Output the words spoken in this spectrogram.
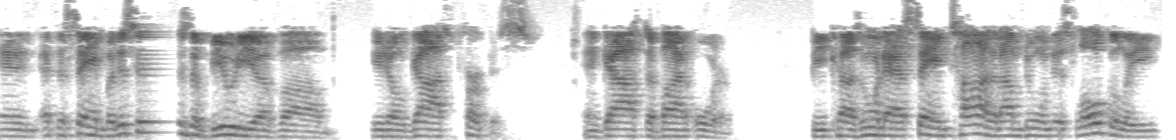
and at the same, but this is the beauty of, um, you know, God's purpose and God's divine order. Because when at that same time that I'm doing this locally,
